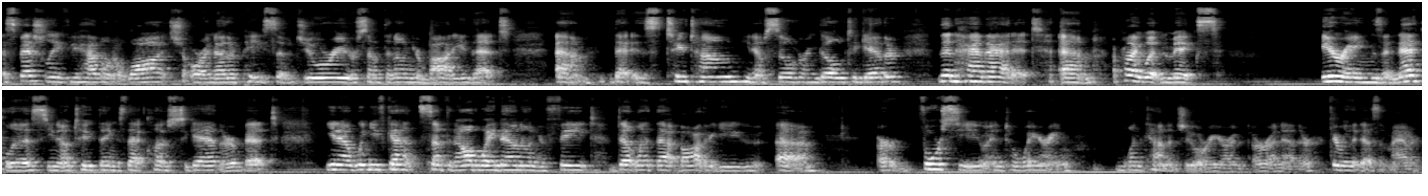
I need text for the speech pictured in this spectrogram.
especially if you have on a watch or another piece of jewelry or something on your body that um, that is two-tone, you know, silver and gold together, then have at it. Um, I probably wouldn't mix earrings and necklace, you know, two things that close together, but you know, when you've got something all the way down on your feet, don't let that bother you um, or force you into wearing one kind of jewelry or, or another. It really doesn't matter.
